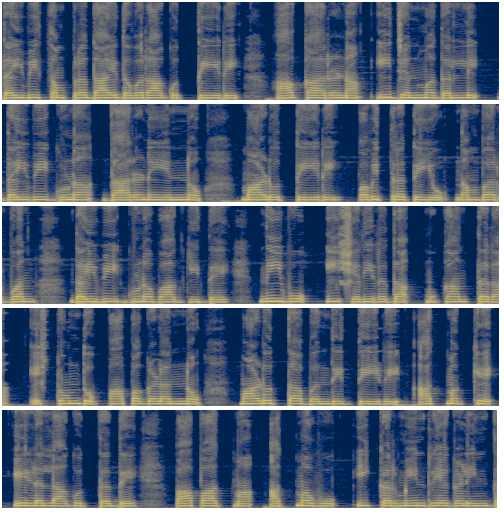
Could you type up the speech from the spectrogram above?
ದೈವಿ ಸಂಪ್ರದಾಯದವರಾಗುತ್ತೀರಿ. ಆ ಕಾರಣ ಈ ಜನ್ಮದಲ್ಲಿ ದೈವಿ ಗುಣ ಧಾರಣೆಯನ್ನು ಮಾಡುತ್ತೀರಿ. ಪವಿತ್ರತೆಯು ನಂಬರ್ ಒನ್ ದೈವಿ ಗುಣವಾಗಿದೆ. ನೀವು ಈ ಶರೀರದ ಮುಖಾಂತರ ಎಷ್ಟೊಂದು ಪಾಪಗಳನ್ನು ಮಾಡುತ್ತಾ ಬಂದಿದ್ದೀರಿ. ಆತ್ಮಕ್ಕೆ ಹೇಳಲಾಗುತ್ತದೆ ಪಾಪಾತ್ಮ ಆತ್ಮವು ಈ ಕರ್ಮೇಂದ್ರಿಯಗಳಿಂದ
